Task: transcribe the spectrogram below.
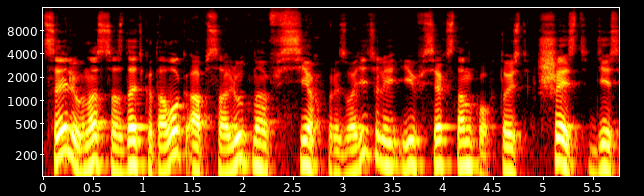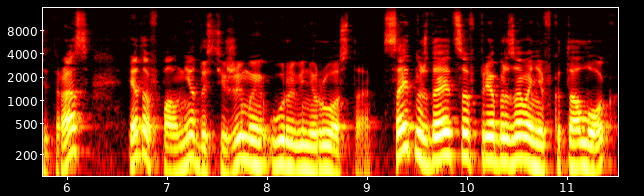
цели у нас создать каталог абсолютно всех производителей и всех станков. То есть 6-10 раз это вполне достижимый уровень роста. Сайт нуждается в преобразовании в каталог,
